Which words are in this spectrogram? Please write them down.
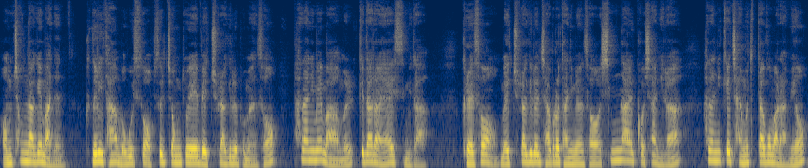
엄청나게 많은 그들이 다 먹을 수 없을 정도의 매출하기를 보면서 하나님의 마음을 깨달아야 했습니다. 그래서 매출하기를 잡으러 다니면서 신나할 것이 아니라 하나님께 잘못했다고 말하며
